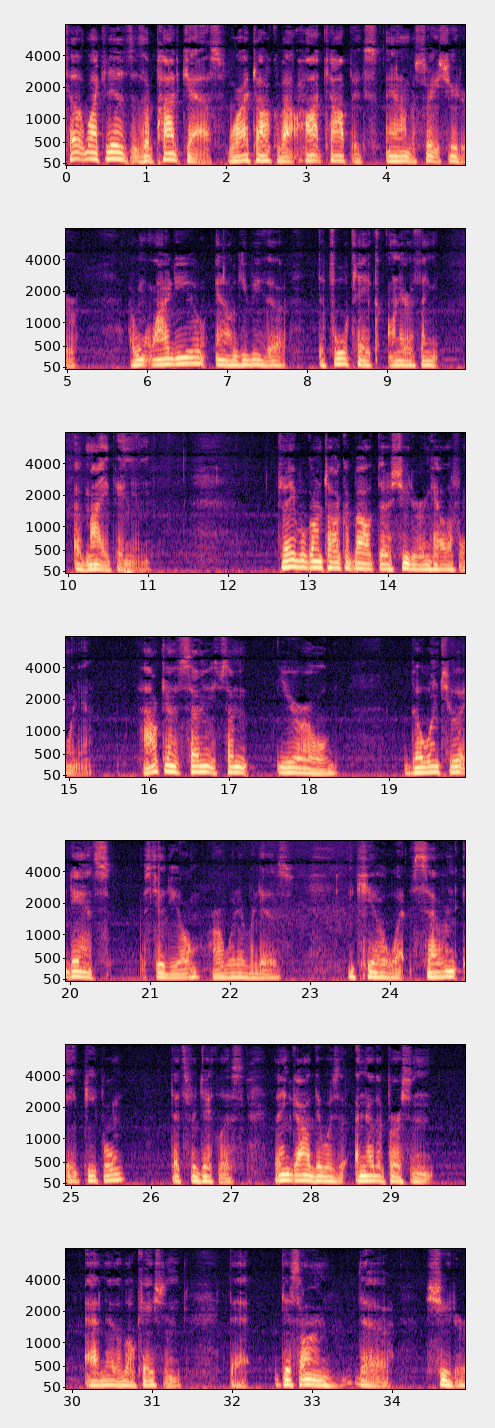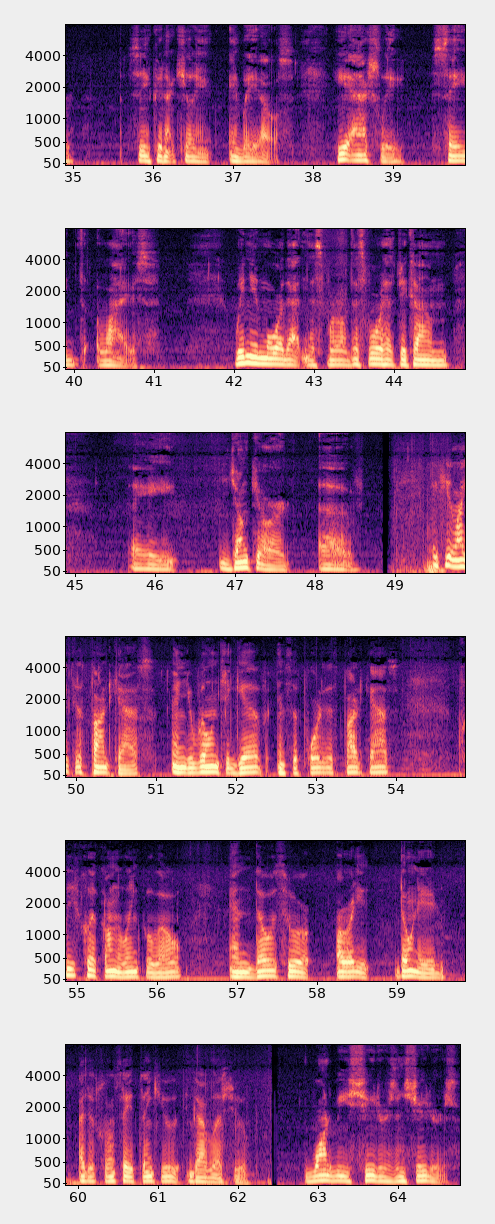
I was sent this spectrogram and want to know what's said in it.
Tell It Like It Is is a podcast where I talk about hot topics and I'm a straight shooter. I won't lie to you and I'll give you the, the full take on everything of my opinion. Today we're going to talk about the shooter in California. How can a 70 some year old go into a dance studio or whatever it is and kill what seven, eight people? That's ridiculous. Thank God there was another person at another location that disarmed the shooter so he could not kill anybody else. He actually saved lives. We need more of that in this world. This world has become a junkyard of. If you like this podcast and you're willing to give in support of this podcast, please click on the link below. And those who are already donated, I just want to say thank you and God bless you. Wannabe shooters and shooters.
